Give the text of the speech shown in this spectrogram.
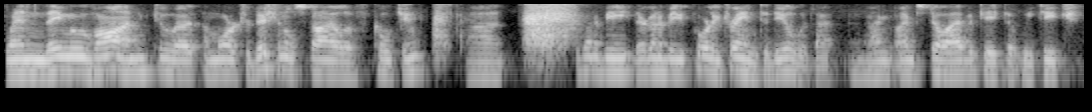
when they move on to a, a, more traditional style of coaching, uh, they're going to be they're going to be poorly trained to deal with that. And I'm I'm still advocate that we teach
